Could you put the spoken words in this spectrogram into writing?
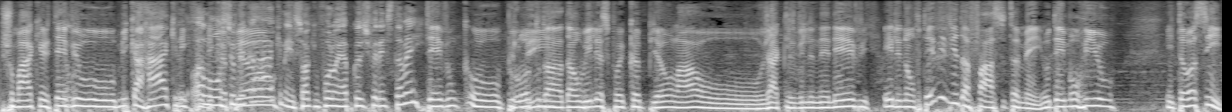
Schumacher teve o Mika Hakkinen, que O foi Alonso e o. Mika Hakkinen, só que foram épocas diferentes também. Teve um, o piloto da, da Williams que foi campeão lá, o Jacques Villeneuve. Ele não teve vida fácil também. O Damon Hill. Então, assim,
